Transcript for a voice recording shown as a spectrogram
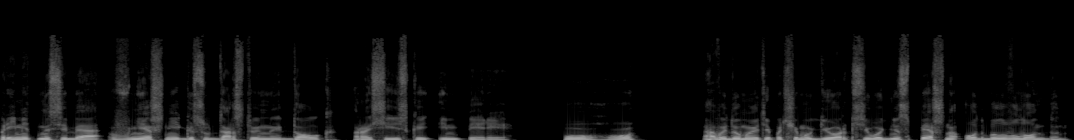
примет на себя внешний государственный долг Российской империи. Ого! А вы думаете, почему Георг сегодня спешно отбыл в Лондон?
